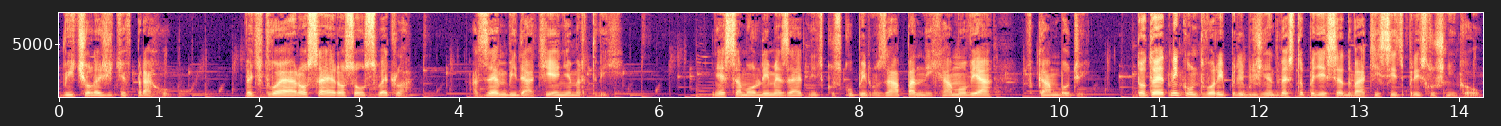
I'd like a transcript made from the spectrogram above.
vy, čo ležíte v prachu. Veď tvoja rosa je rosou svetla a zem vydá tiene mŕtvych. Dnes sa modlíme za etnickú skupinu západných chamovia v Kambodži. Toto etnikum tvorí približne 252 tisíc príslušníkov.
